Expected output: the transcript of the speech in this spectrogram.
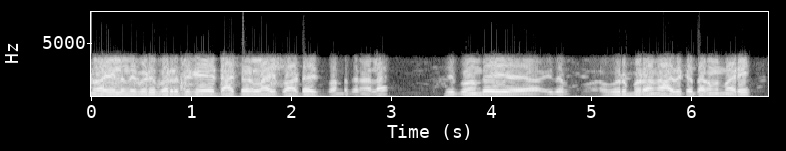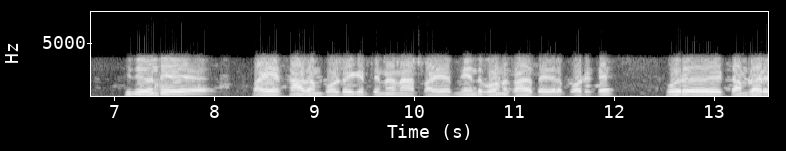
நோயிலிருந்து விடுபடுறதுக்கு டாக்டர்லாம் இப்போ அட்வைஸ் பண்ணுறதுனால இப்போ வந்து இதை விரும்புகிறாங்க அதுக்கு தகுந்த மாதிரி இது வந்து பழைய சாதம் போட்டு வைக்கிறது. என்னன்னா பழைய மீந்து போன சாதத்தை இதில் போட்டுட்டு ஒரு டம்ளர்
